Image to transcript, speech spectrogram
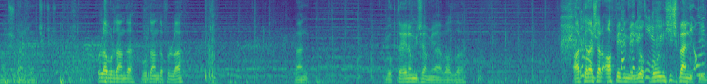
Abi şu pencereden çık çık. Fırla buradan da. Buradan da fırla. Ben yok dayanamayacağım ya vallahi. Arkadaşlar affedin beni. Yok bu oyun hiç benlik değil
